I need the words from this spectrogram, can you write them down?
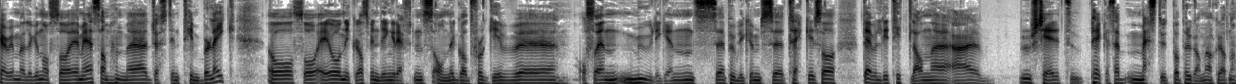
Carrie Mulligan også er med, sammen med Justin Timberlake. Og så er jo Nicholas Winding Reftens Only God Forgive også en muligens publikumstrekker, så det er vel de titlene jeg ser, peker seg mest ut på programmet akkurat nå.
